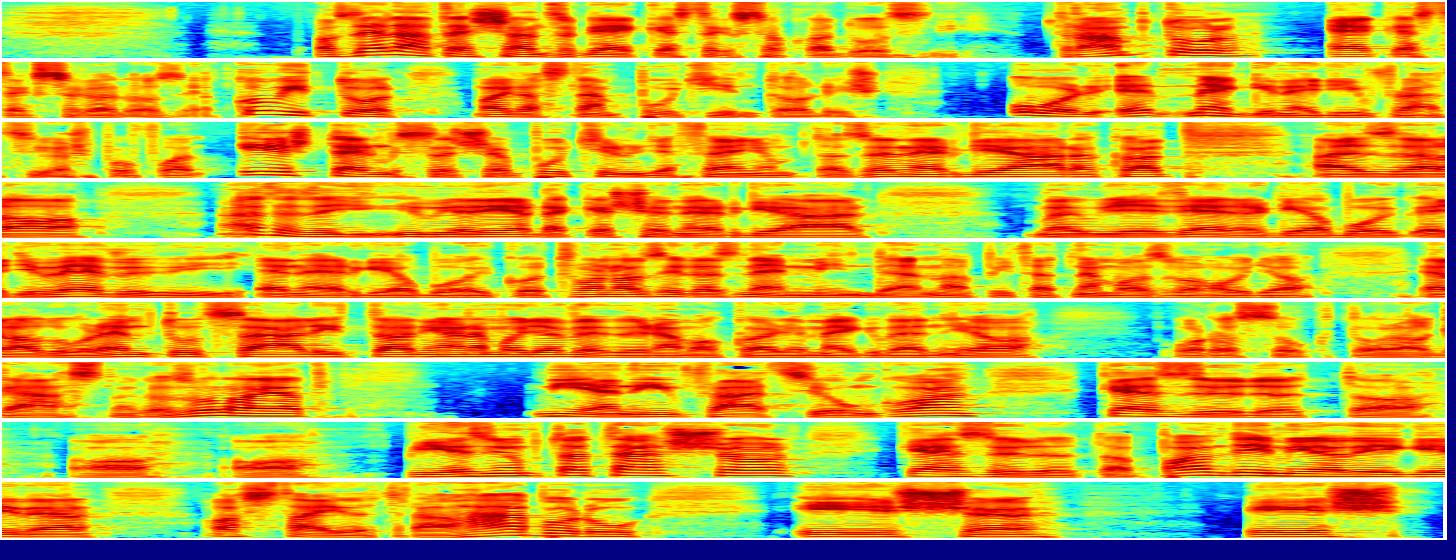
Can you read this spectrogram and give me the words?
az ellátásláncok elkezdtek szakadozni. Trumptól elkezdtek szakadozni a Covid-tól, majd aztán Putyintól is. Or, megint egy inflációs pofon. És természetesen Putyin ugye felnyomta az energiárakat ezzel a, hát ez egy ugye érdekes energiár, mert ugye egy, energiabolyk, egy vevői energiabolykot van, azért ez nem mindennapi, tehát nem az van, hogy a eladó nem tud szállítani, hanem hogy a vevő nem akarja megvenni a oroszoktól a gázt meg az olajat. Milyen inflációnk van? Kezdődött a, a, a pénznyomtatással, kezdődött a pandémia végével, aztán jött rá a háború, és, és,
